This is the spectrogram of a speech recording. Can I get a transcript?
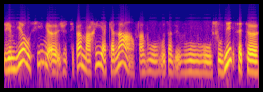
J'aime bien aussi, euh, je ne sais pas, Marie à Cana. Enfin, vous vous, avez, vous, vous souvenez de cette euh,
